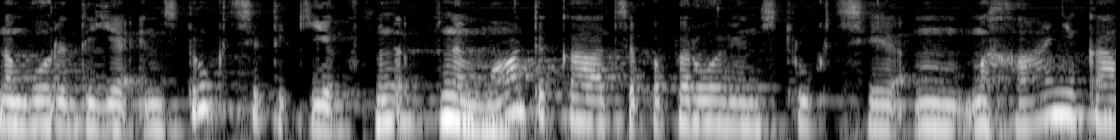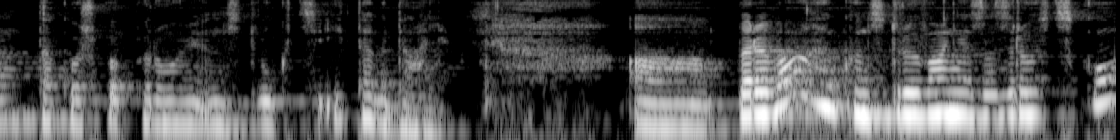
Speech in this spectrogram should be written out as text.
набори, де є інструкції, такі як пневматика, це паперові інструкції, механіка, також паперові інструкції і так далі. Переваги конструювання за зразком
